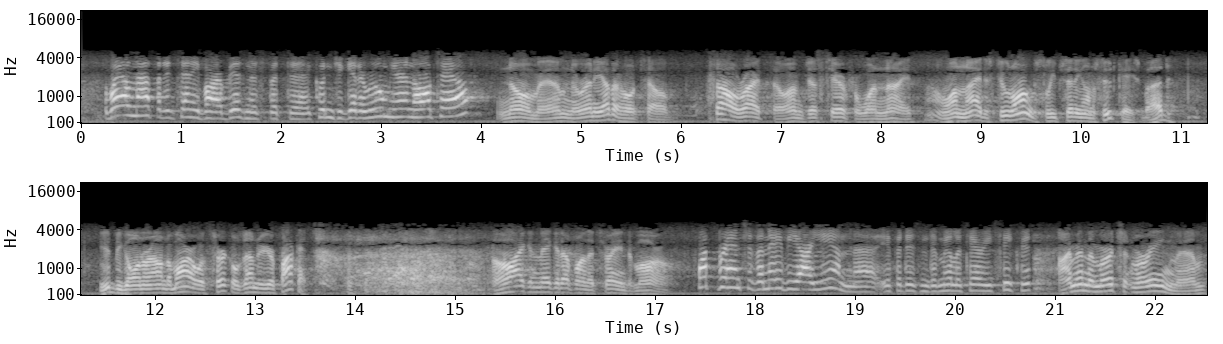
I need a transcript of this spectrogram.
well, not that it's any of our business, but uh, couldn't you get a room here in the hotel? No, ma'am, nor any other hotel. It's all right, though. I'm just here for one night. Oh, one night is too long to sleep sitting on a suitcase, Bud. You'd be going around tomorrow with circles under your pockets. Oh, I can make it up on the train tomorrow. What branch of the Navy are you in, uh, if it isn't a military secret? I'm in the Merchant Marine, ma'am.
